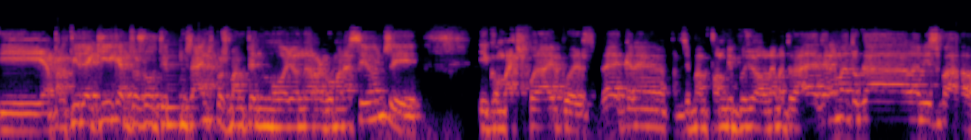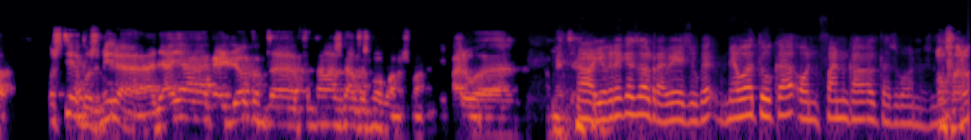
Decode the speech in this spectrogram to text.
I a partir d'aquí, aquests dos últims anys, doncs, m'han fet mogollon de recomanacions i, i com vaig por ahí, pues, eh, que anem, per exemple, amb Font Pujol, anem a tocar, eh, que anem a tocar a la Bisbal. Hòstia, doncs mira, allà hi ha aquell lloc on te foten les galtes molt bones. Bueno, i paro a. No, jo crec que és al revés. Aneu a tocar on fan galtes bones. No? On fan,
